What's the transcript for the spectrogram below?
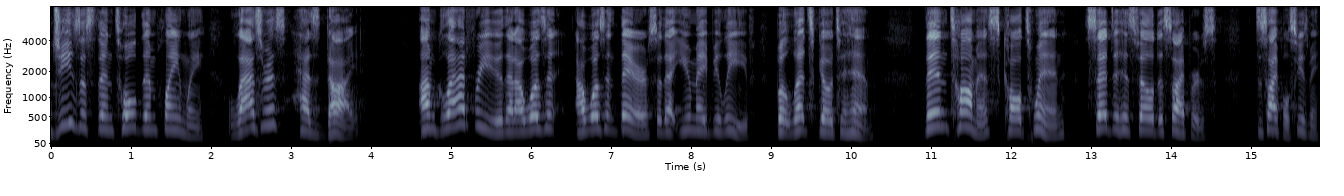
Jesus then told them plainly, Lazarus has died. I'm glad for you that I wasn't I wasn't there so that you may believe, but let's go to him. Then Thomas, called twin, said to his fellow disciples, disciples, excuse me,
